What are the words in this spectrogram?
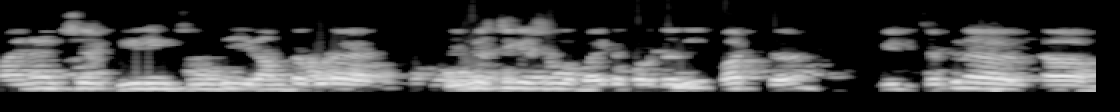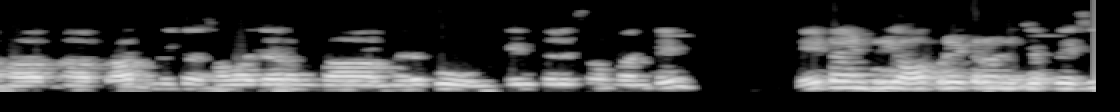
ఫైనాన్షియల్ డీలింగ్స్ ఉంది? ఇదంతా కూడా ఇన్వెస్టిగేషన్లో బయటపడుతుంది. బట్ uh, వీళ్ళు చెప్పిన ప్రాథమిక సమాచారం మేరకు ఏం తెలుస్తుందంటే డేటా ఎంట్రీ ఆపరేటర్ అని చెప్పేసి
